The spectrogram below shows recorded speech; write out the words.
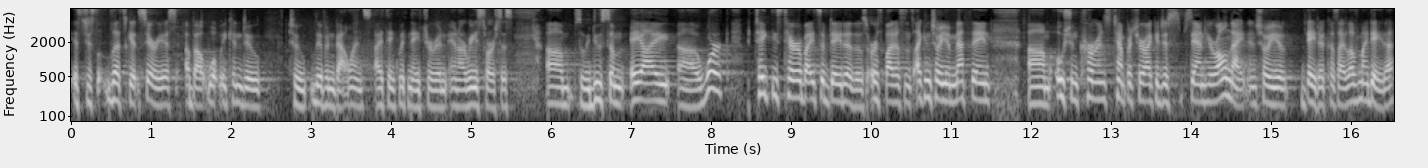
It's just let's get serious about what we can do to live in balance, I think, with nature and, and our resources. Um, so we do some AI uh, work, take these terabytes of data, those earth vital signs. I can show you methane, um, ocean currents, temperature. I could just stand here all night and show you data because I love my data.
